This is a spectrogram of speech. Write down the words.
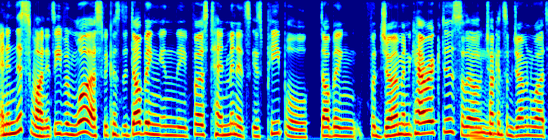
And in this one, it's even worse because the dubbing in the first 10 minutes is people dubbing for German characters. So they'll hmm. chuck in some German words.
